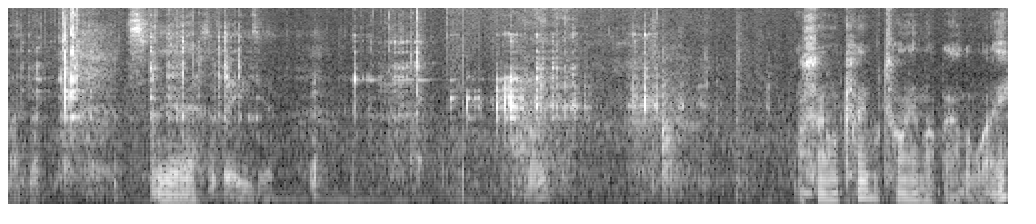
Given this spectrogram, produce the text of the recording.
Magnet. It's, Yeah. it's a bit easier. right. So okay, we'll tie him up out of the way.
